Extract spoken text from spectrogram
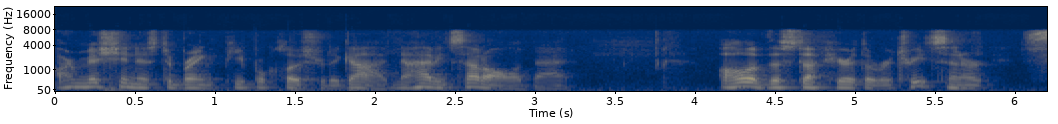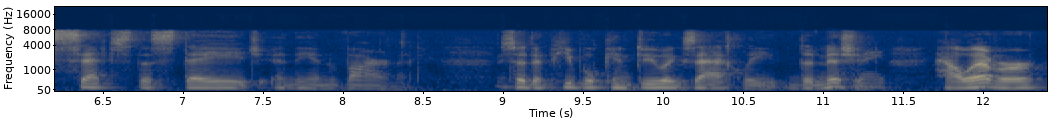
our mission is to bring people closer to God. Now, having said all of that, all of this stuff here at the retreat center sets the stage and the environment so that people can do exactly the mission. Right. However,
